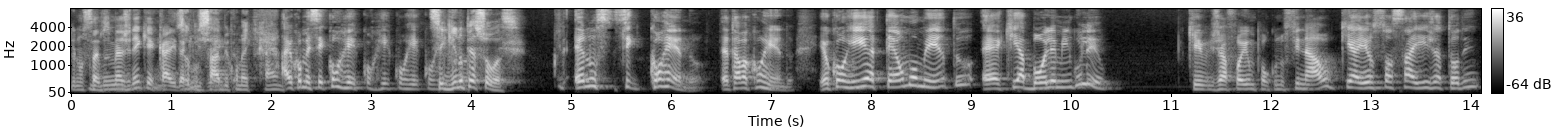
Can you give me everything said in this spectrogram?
eu não, sabe, não imaginei que ia cair Você daqui. não sabe como é que cai. né? Aí eu comecei a correr, correr, correr, correr. Seguindo pessoas. Eu não se, correndo. Eu tava correndo. Eu corri até o momento é, que a bolha me engoliu. Que já foi um pouco no final, que aí eu só saí já todo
